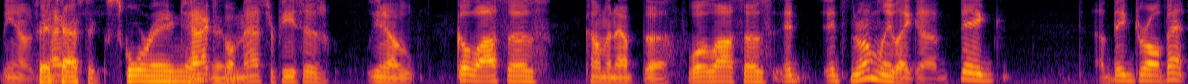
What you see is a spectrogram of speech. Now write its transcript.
you know fantastic scoring, tactical and, and... masterpieces. You know, golazos coming out the wolazos. It it's normally like a big a big draw event.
